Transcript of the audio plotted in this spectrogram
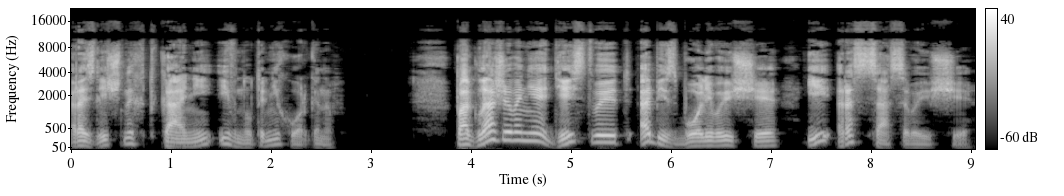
различных тканей и внутренних органов. Поглаживание действует обезболивающее и рассасывающее.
